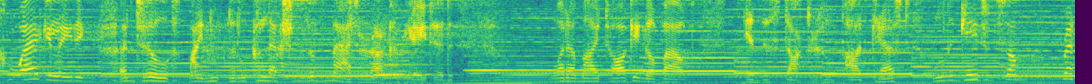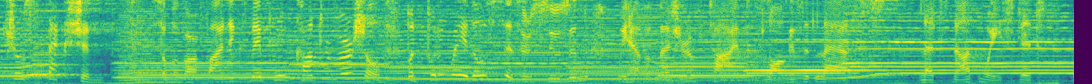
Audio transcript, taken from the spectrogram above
coagulating, until minute little collections of matter are created. What am I talking about? In this Doctor Who podcast, we'll engage in some retrospection. Some of our findings may prove controversial, but put away those scissors, Susan. We have a measure of time as long as it lasts. Let's not waste it.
